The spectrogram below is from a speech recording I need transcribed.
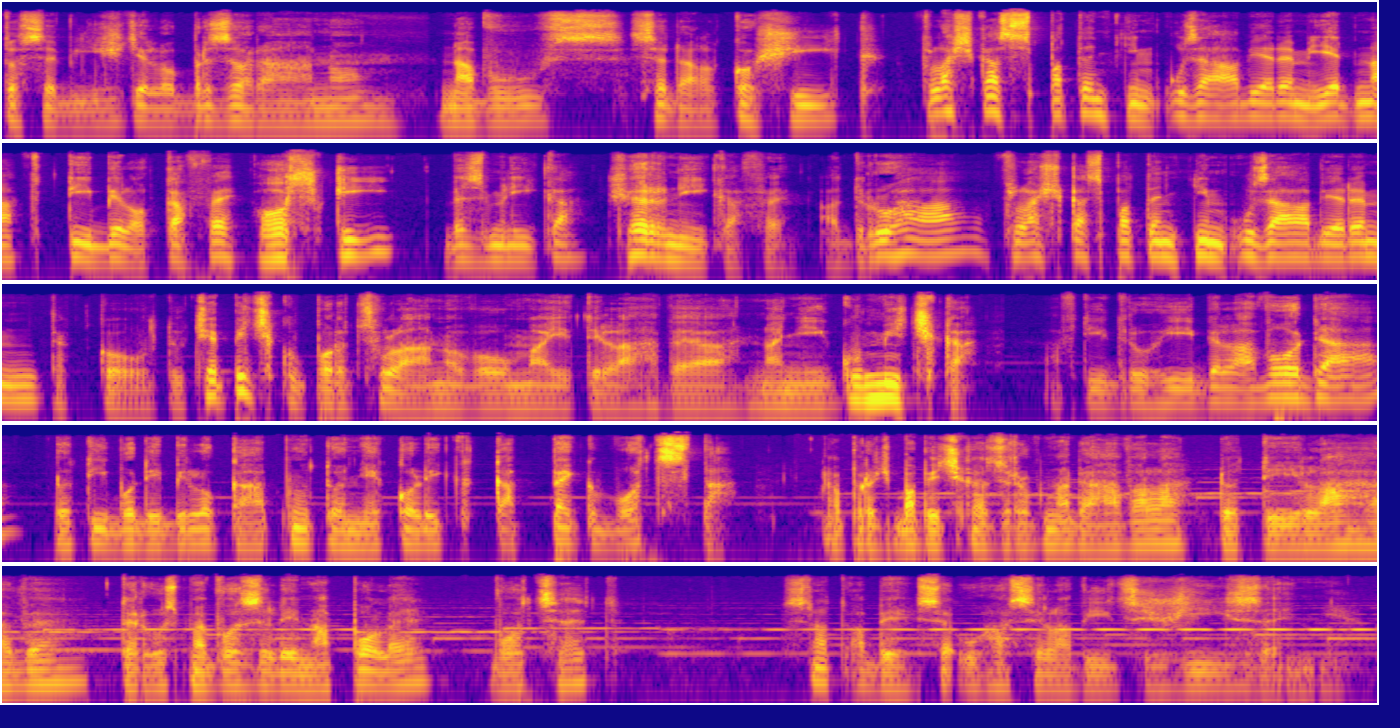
to se výjíždělo brzo ráno, na vůz se dal košík, Flaška s patentním uzávěrem, jedna v tý bylo kafe, hořký, bez mlíka, černý kafe. A druhá flaška s patentním uzávěrem, takovou tu čepičku porculánovou mají ty lahve a na ní gumička. A v té druhé byla voda, do té vody bylo kápnuto několik kapek vodsta. A proč babička zrovna dávala do té lahve, kterou jsme vozili na pole, vocet? Snad, aby se uhasila víc žízeň.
